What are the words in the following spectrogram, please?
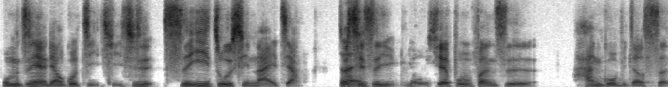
我们之前也聊过几期，其实食衣住行来讲，就其实有些部分是韩国比较省，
